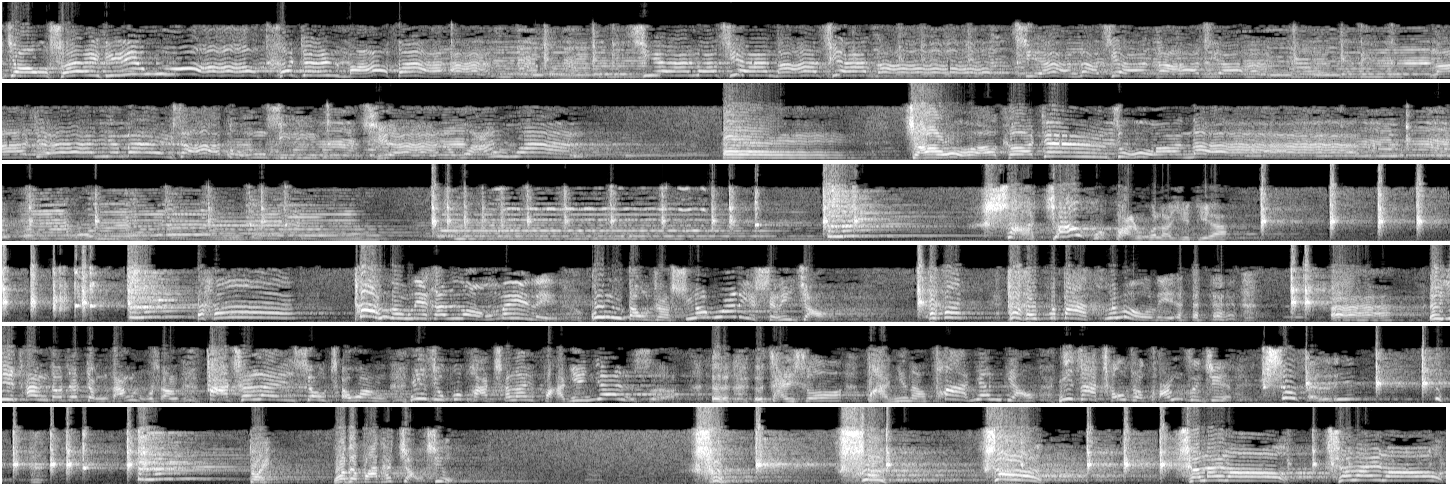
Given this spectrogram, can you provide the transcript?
这我了一爹？哈哈，他弄的还老美嘞，拱到这雪窝里睡觉，哈哈，他还不打呼噜哩，哎。一躺到这正当路上，大车来小车往，你就不怕车来把你碾死？再说把你那耙碾掉，你咋抽着筐子去十分哩？对，我得把他叫醒。是是是，车来了，车来了，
